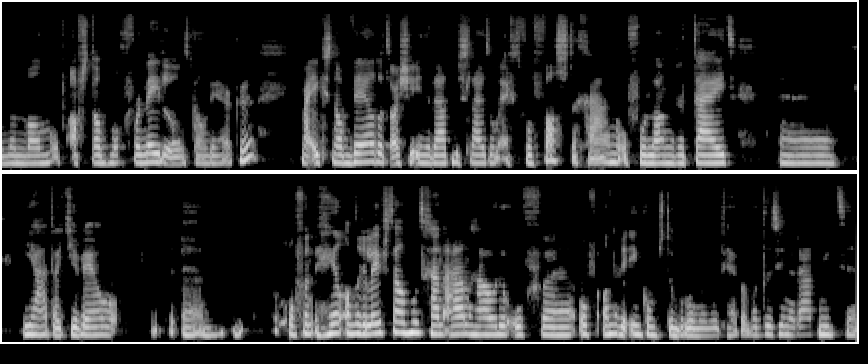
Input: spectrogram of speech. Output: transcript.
mijn man op afstand nog voor Nederland kan werken. Maar ik snap wel dat als je inderdaad besluit om echt voor vast te gaan of voor langere tijd, ja, dat je wel of een heel andere leefstijl moet gaan aanhouden of, uh, of andere inkomstenbronnen moet hebben. Want dat is inderdaad niet,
